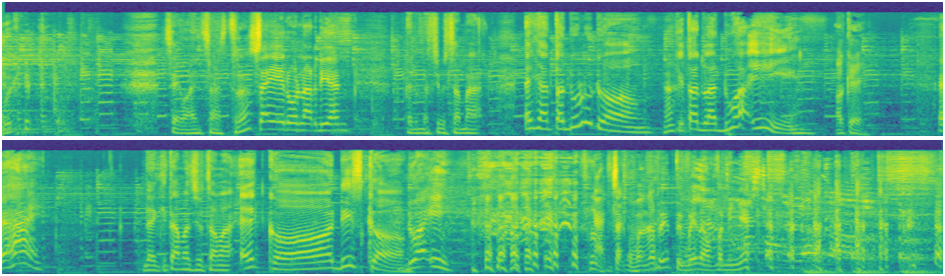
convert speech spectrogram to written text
gue. Saya Wan Sastra Saya Irwan Ardian. dan masih bersama. Eh nggak tahu dulu dong. Kita adalah 2i Oke. Eh hai. dan kita masih bersama Eko Disco. Dua i. Ngacak banget itu band openingnya.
